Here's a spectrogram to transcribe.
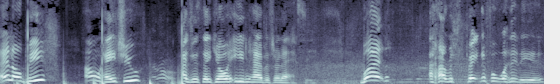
Ain't no beef. I don't hate you. I just think your eating habits are nasty. But I respect it for what it is.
